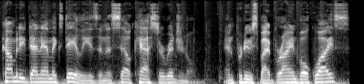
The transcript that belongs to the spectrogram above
Comedy Dynamics Daily is an Acelcast original and produced by Brian Volk-Weiss,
